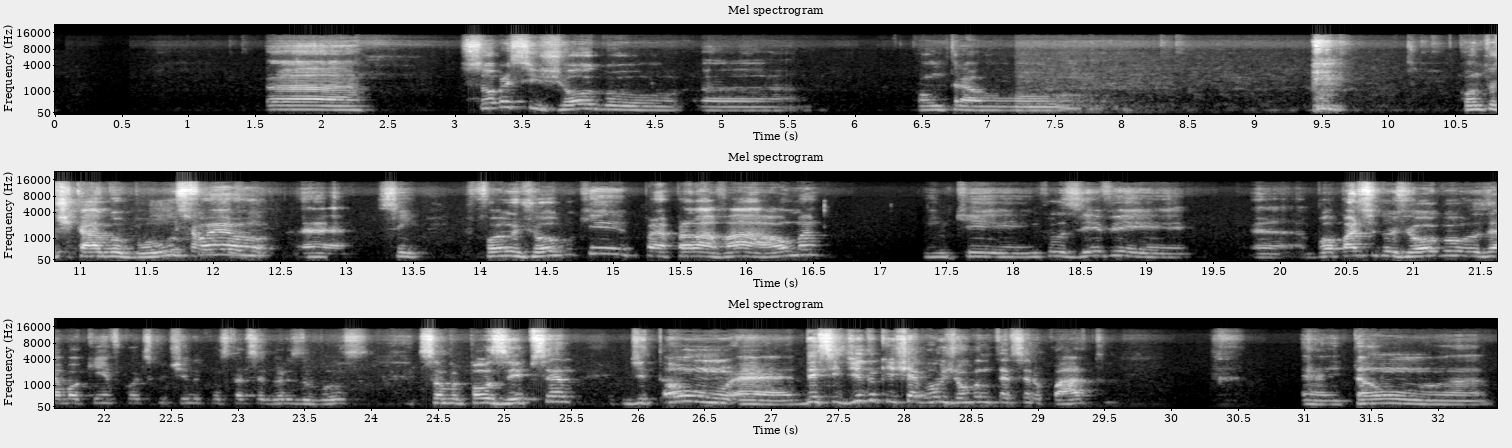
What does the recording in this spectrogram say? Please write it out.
Uh, sobre esse jogo uh, contra o contra o Chicago Bulls foi é, sim foi um jogo que para lavar a alma em que inclusive boa parte do jogo o Zé Boquinha ficou discutindo com os torcedores do Bulls sobre o Paul Zipser de tão é, decidido que chegou o jogo no terceiro quarto é, então uh,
